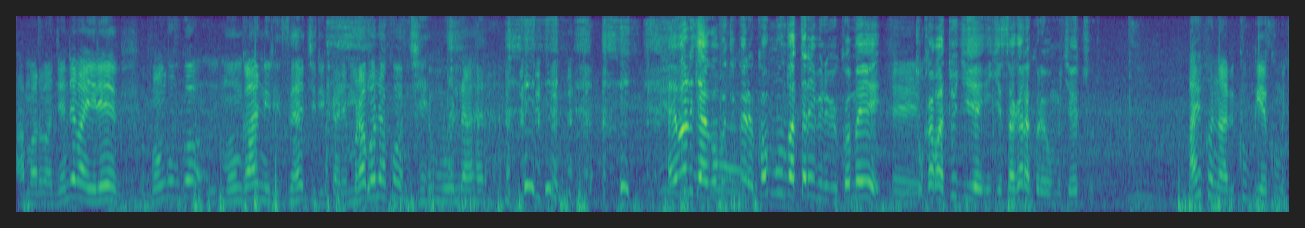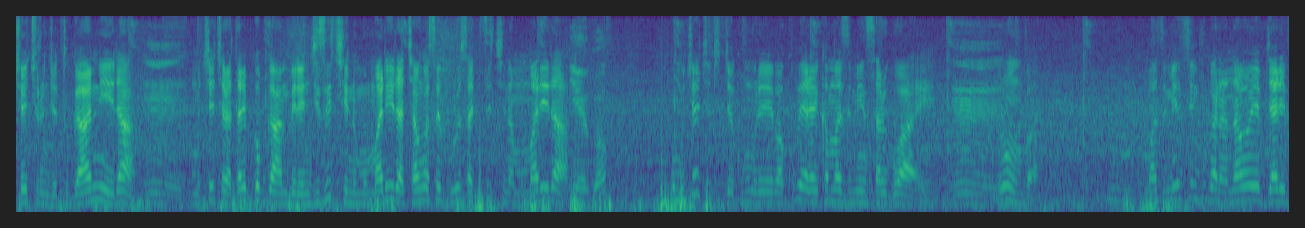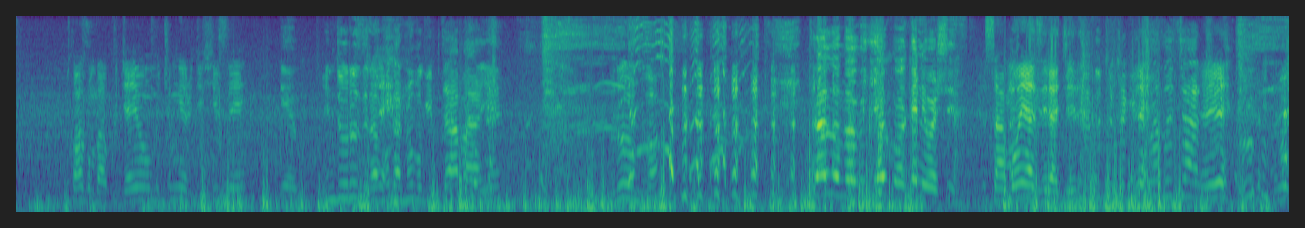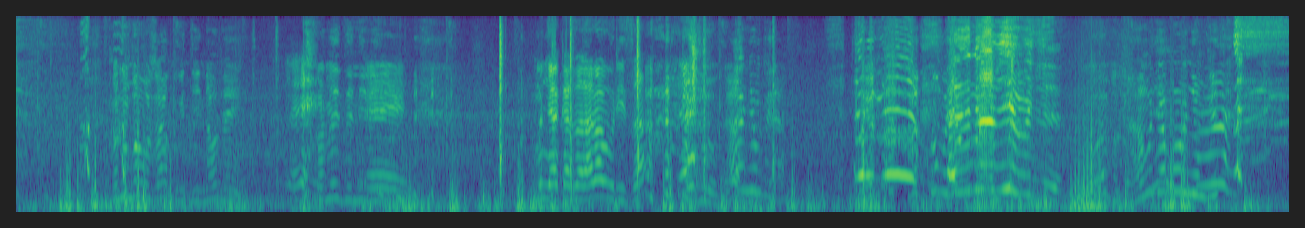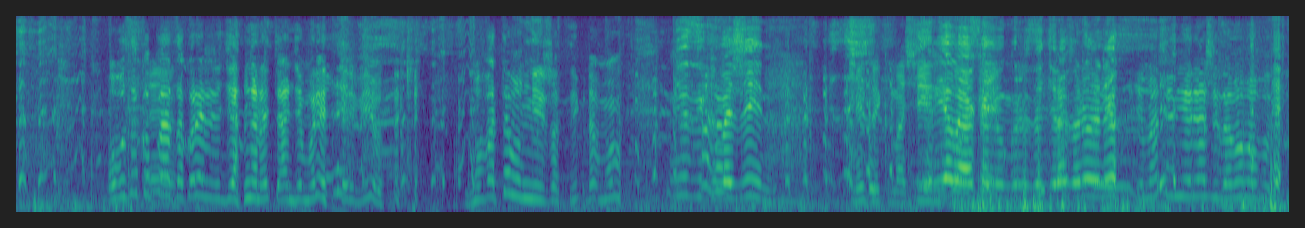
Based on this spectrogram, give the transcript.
Amaro bagende bayirebe. Ubwo ngubwo munganirize hakiri kare. Murabona ko ngiye mu ntara. Hanyuma ngira ngo mutubwire ko mwumva atari ibintu bikomeye Eh. tukaba tugiye igisagara kureba umukecuru. Ariko nabikubwiye ko umukecuru nge tuganira. Mm. umukecuru atari bwo bwa mbere ngize ikintu mu marira cyangwa se Bruce agize ikintu mu marira? Yego. Umukecuru tugiye kumureba kubera ko amaze iminsi arwaye. Mm. urumva? Maze iminsi mvugana nawe byari twagombaga kujyayo mu cyumweru yego induru ziravuga ntuvuge ibyabaye. Urumva? Twagomba kujyayo ku wa kane washize. Saa moya ziragera duceceka ikibazo cyacu. Eh. ko numva mushaka kubitindaho Eh, komeze eh, n'ibindi munyakazi araraburiza uranyumvira hari niba byivugiye. Mujya munyumvira ubu se ko pasi akoresheje igihangano cyanjye muri interiviyu mufate mu mwijosi music machine. Music machine yari yabaye akayunguruzo ngira ngo noneho. Imashini yari yashizemo amavuta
